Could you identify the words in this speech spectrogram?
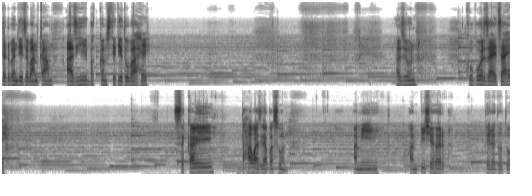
तटबंदीचं बांधकाम आजही भक्कम स्थितीत उभं आहे. अजून खूप वर जायचं आहे. सकाळी दहा वाजल्यापासून आम्ही हम्पी शहर फिरत होतो.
